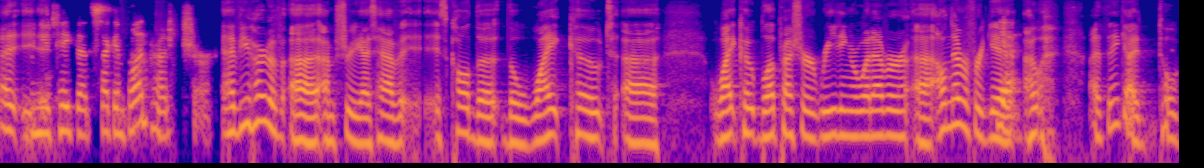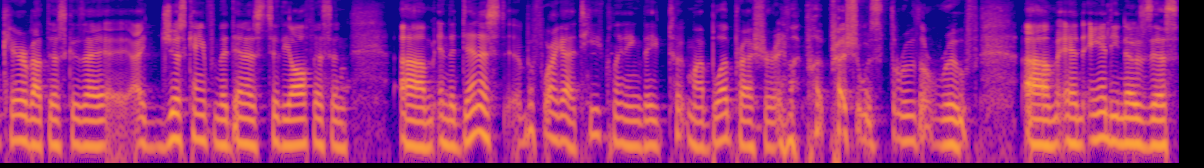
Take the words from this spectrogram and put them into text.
Uh, when you take that second blood pressure Have you heard of? Uh, I'm sure you guys have. It's called the the white coat. Uh, White coat blood pressure reading or whatever. Uh, I'll never forget. I, I think I told Care about this because I, I just came from the dentist to the office and um, and the dentist before I got a teeth cleaning, they took my blood pressure and my blood pressure was through the roof. Um, and Andy knows this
